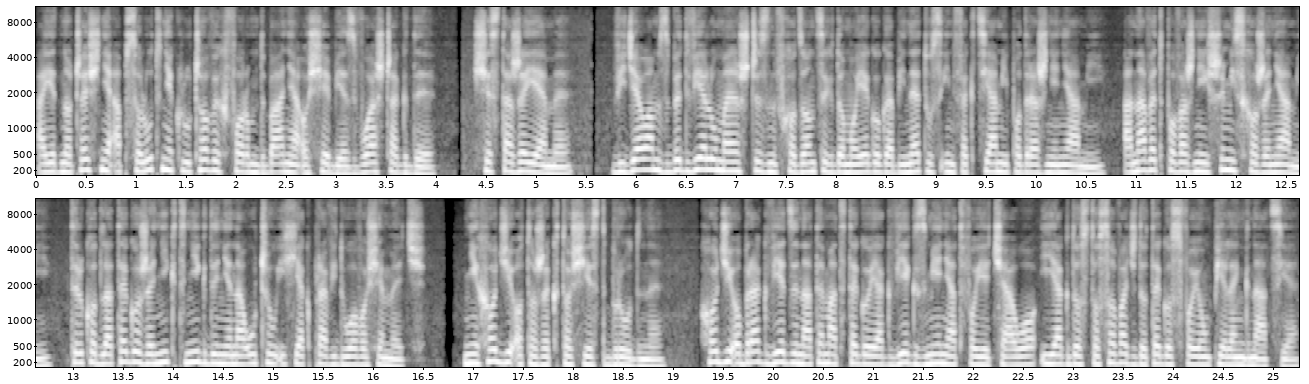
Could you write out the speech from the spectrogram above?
a jednocześnie absolutnie kluczowych form dbania o siebie, zwłaszcza gdy się starzejemy. Widziałam zbyt wielu mężczyzn wchodzących do mojego gabinetu z infekcjami, podrażnieniami, a nawet poważniejszymi schorzeniami, tylko dlatego, że nikt nigdy nie nauczył ich, jak prawidłowo się myć. Nie chodzi o to, że ktoś jest brudny. Chodzi o brak wiedzy na temat tego, jak wiek zmienia Twoje ciało i jak dostosować do tego swoją pielęgnację.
